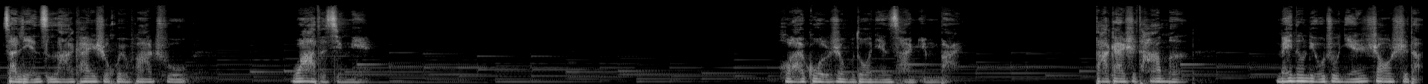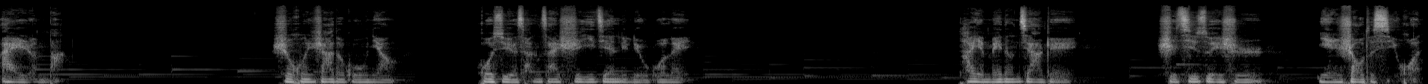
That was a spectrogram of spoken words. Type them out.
在帘子拉开时会发出“哇”的经验。后来过了这么多年才明白，大概是他们没能留住年少时的爱人吧。试婚纱的姑娘，或许也曾在试衣间里流过泪。她也没能嫁给十七岁时年少的喜欢。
